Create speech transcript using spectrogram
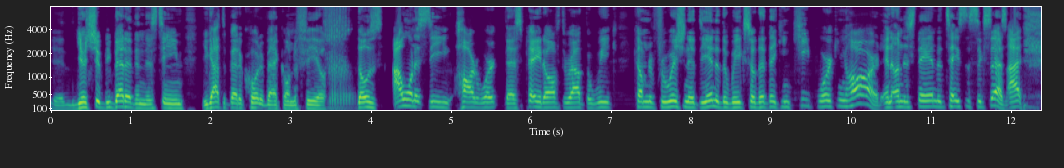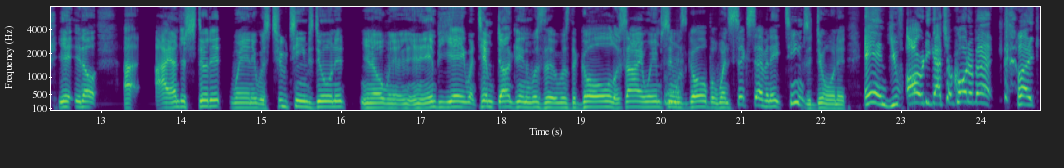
you should be better than this team. You got the better quarterback on the field. Those I want to see hard work that's paid off throughout the week come to fruition at the end of the week, so that they can keep working hard and understand the taste of success. I, you know, I. I understood it when it was two teams doing it. You know, when in the NBA, when Tim Duncan was the was the goal, or Zion Williamson was the goal. But when six, seven, eight teams are doing it, and you've already got your quarterback, like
